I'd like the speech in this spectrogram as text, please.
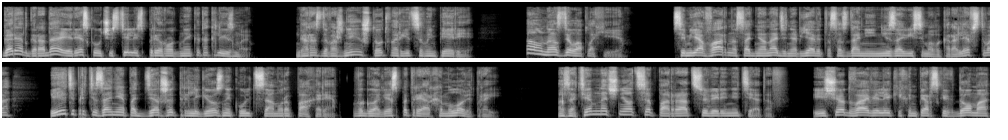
горят города и резко участились природные катаклизмы. Гораздо важнее, что творится в империи. А у нас дела плохие. Семья Варна со дня на день объявит о создании независимого королевства, и эти притязания поддержит религиозный культ Самура-Пахаря во главе с патриархом Ловитрой. А затем начнется парад суверенитетов. Еще два великих имперских дома,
